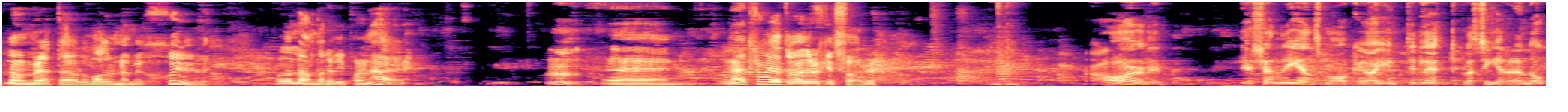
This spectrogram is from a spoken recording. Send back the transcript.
Numret där och då valde de nummer 7. Och då landade vi på den här. Eh, den här tror jag att du har druckit förr. Ja, jag känner igen smaken. Jag är inte lätt att placera den dock.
